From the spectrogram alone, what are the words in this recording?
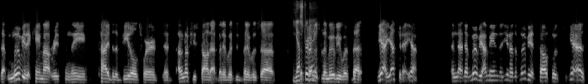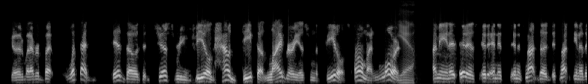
that movie that came out recently tied to the Beatles, where uh, I don't know if you saw that, but it was but it was uh, yesterday. the premise of the movie was that yeah, yesterday, yeah, and that that movie. I mean, you know, the movie itself was yeah, it's good, whatever. But what that did though is it just revealed how deep that library is from the Beatles. Oh my lord! yeah, I mean, it, it is, it, and it's and it's not the it's not you know they,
